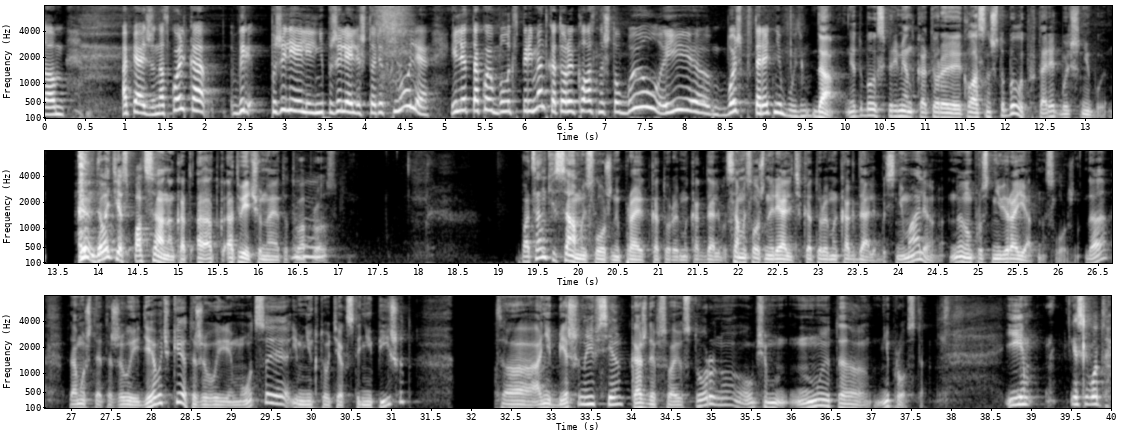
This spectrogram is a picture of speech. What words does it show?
Опять же, насколько вы пожалели или не пожалели, что рискнули, или это такой был эксперимент, который классно, что был, и больше повторять не будем? Да, это был эксперимент, который классно, что был, и повторять больше не будем. Давайте я с пацанок от, от, отвечу на этот mm-hmm. вопрос. Пацанки самый сложный проект, который мы когда-либо, самый сложный реалити, который мы когда-либо снимали, ну, он просто невероятно сложно, да, потому что это живые девочки, это живые эмоции, им никто тексты не пишет, они бешеные все, каждая в свою сторону, в общем, ну, это непросто. И если вот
